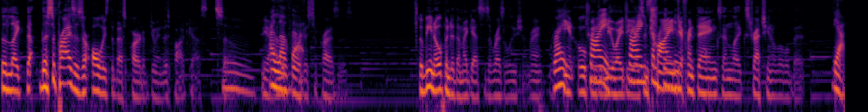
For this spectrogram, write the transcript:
the like the, the surprises are always the best part of doing this podcast. So Mm, yeah, I look love forward that. to surprises. So being open to them, I guess, is a resolution, right? Like Right. Being open Trying- to new ideas and trying new. different things and like stretching a little bit. Yeah.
